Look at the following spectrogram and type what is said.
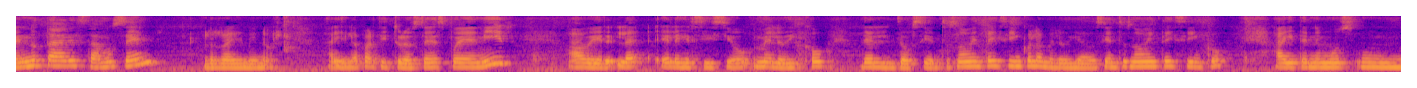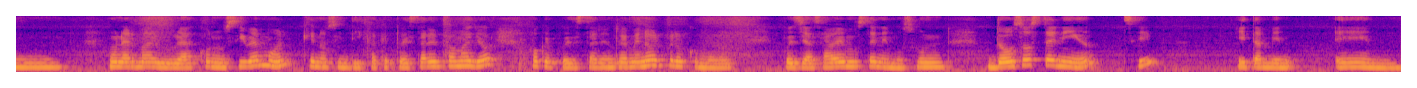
Pueden notar, estamos en Re menor. Ahí en la partitura ustedes pueden ir a ver el ejercicio melódico del 295, la melodía 295. Ahí tenemos una armadura con un si bemol que nos indica que puede estar en fa mayor o que puede estar en re menor, pero como pues ya sabemos tenemos un do sostenido, ¿sí? Y también em,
